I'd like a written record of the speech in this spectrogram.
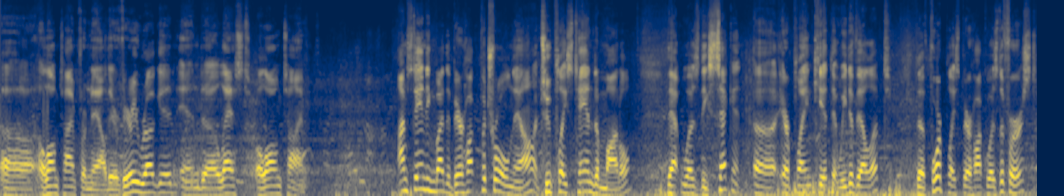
uh, a long time from now. They're very rugged and uh, last a long time. I'm standing by the Bearhawk Patrol now, a two-place tandem model. That was the second uh, airplane kit that we developed. The four-place Bearhawk was the first.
